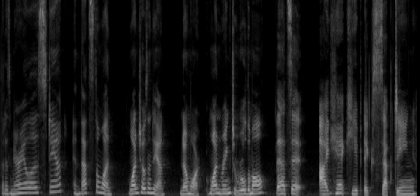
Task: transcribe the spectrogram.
That is Mariella's Dan, and that's the one. One chosen Dan. No more. One ring to rule them all. That's it. I can't keep accepting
